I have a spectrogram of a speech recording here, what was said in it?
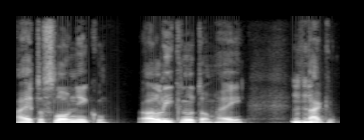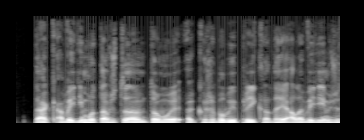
a je to slovníku. Líknutom, hej? Mm-hmm. Tak, tak a vidím ho tam, že to tam tomu je akože blbý príklad, hej, ale vidím, že,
